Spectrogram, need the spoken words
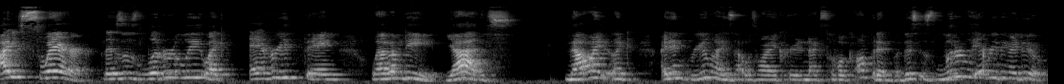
I swear, this is literally like everything WebMD. Yes. Now I like, I didn't realize that was why I created Next Level Confident, but this is literally everything I do.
